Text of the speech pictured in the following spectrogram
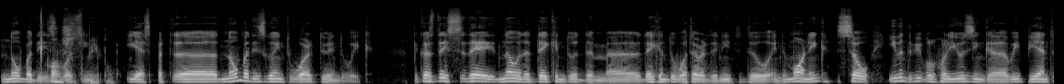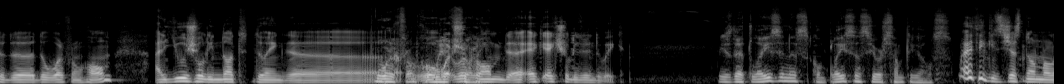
nobody is Conscious working. people. Yes, but uh, nobody's going to work during the week because they they know that they can do them uh, they can do whatever they need to do in the morning. So even the people who are using uh, VPN to do, do work from home are usually not doing the Work from home, work, work from home uh, ac- actually during the week. Is that laziness, complacency, or something else? I think it's just normal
